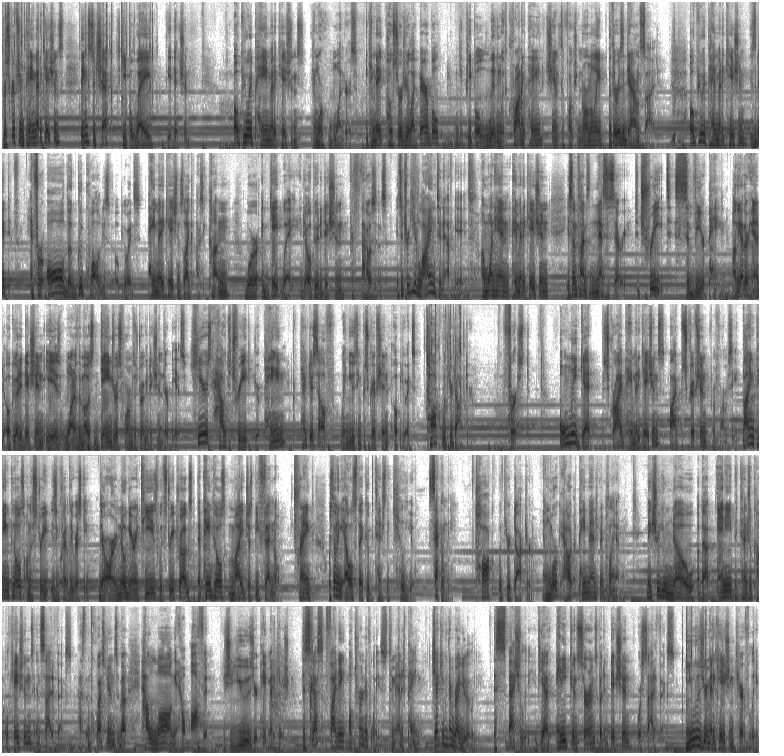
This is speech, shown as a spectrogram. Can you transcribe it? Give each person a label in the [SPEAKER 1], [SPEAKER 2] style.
[SPEAKER 1] Prescription pain medications, things to check to keep away the addiction. Opioid pain medications can work wonders. It can make post-surgery life bearable, and give people living with chronic pain a chance to function normally, but there is a downside. Opioid pain medication is addictive. And for all the good qualities of opioids, pain medications like OxyContin were a gateway into opioid addiction for thousands. It's a tricky line to navigate. On one hand, pain medication is sometimes necessary to treat severe pain. On the other hand, opioid addiction is one of the most dangerous forms of drug addiction there is. Here's how to treat your pain and protect yourself when using prescription opioids. Talk with your doctor. First, only get prescribed pain medications by prescription from pharmacy. Buying pain pills on the street is incredibly risky. There are no guarantees with street drugs that pain pills might just be fentanyl, tranq, or something else that could potentially kill you. Secondly, talk with your doctor and work out a pain management plan. Make sure you know about any potential complications and side effects. Ask them questions about how long and how often you should use your pain medication. Discuss finding alternative ways to manage pain. Check in with them regularly especially if you have any concerns about addiction or side effects. Use your medication carefully.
